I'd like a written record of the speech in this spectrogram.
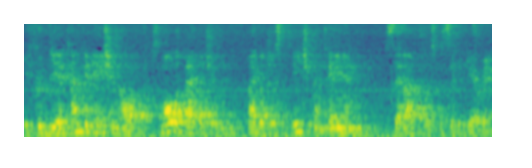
It could be a combination of smaller packages, packages each containing setup for a specific area.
